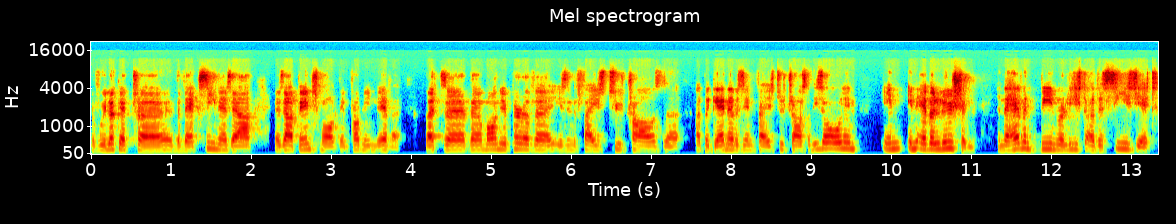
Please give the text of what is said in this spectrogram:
if we look at uh, the vaccine as our as our benchmark, then probably never. But uh, the molnupiravir is in phase two trials. The opaganib is in phase two trials. So these are all in in, in evolution and they haven't been released overseas yet.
